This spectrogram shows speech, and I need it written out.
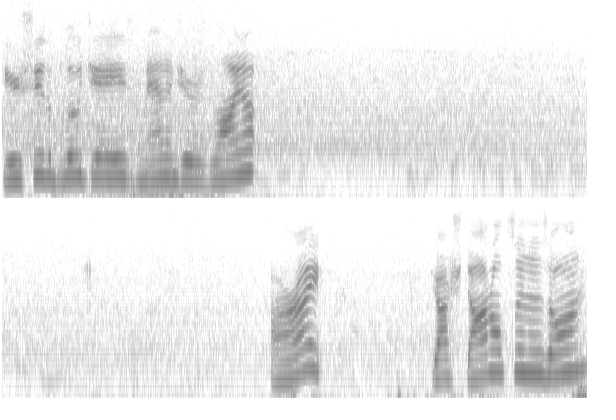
Here you see the Blue Jays manager's lineup. All right. Josh Donaldson is on.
